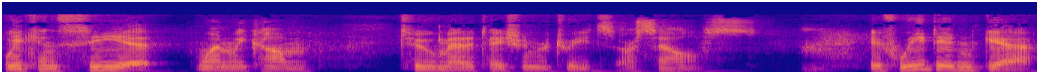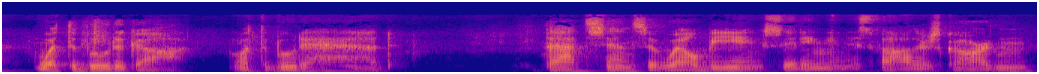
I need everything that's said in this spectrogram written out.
We can see it when we come to meditation retreats ourselves. If we didn't get what the Buddha got, what the Buddha had, that sense of well being sitting in his father's garden,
